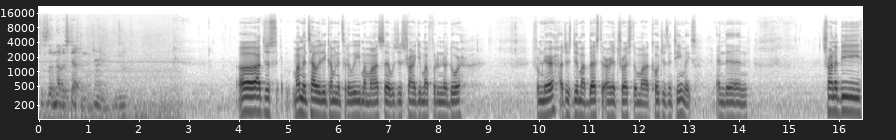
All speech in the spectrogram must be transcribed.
this is another step in the journey. You know? Uh, I just my mentality coming into the league, my mindset was just trying to get my foot in the door. From there, I just did my best to earn the trust of my coaches and teammates, and then trying to be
